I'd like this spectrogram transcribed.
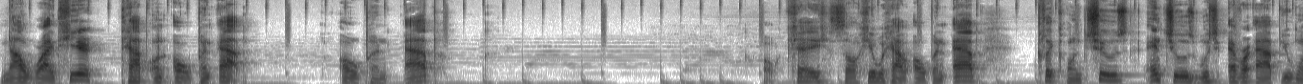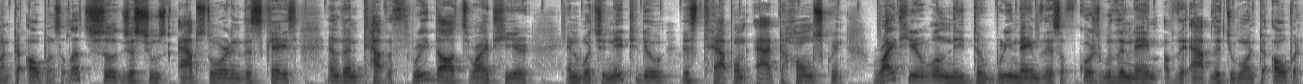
Now right here, tap on open app. Open app. Okay, so here we have open app. click on choose and choose whichever app you want to open. So let's just choose App Store in this case and then tap the three dots right here and what you need to do is tap on add to home screen. Right here we'll need to rename this of course with the name of the app that you want to open.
